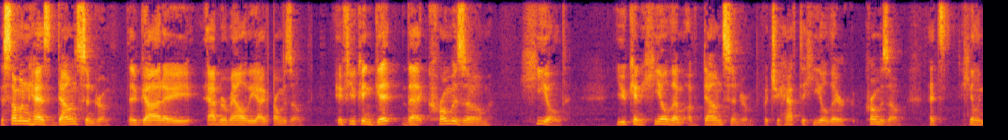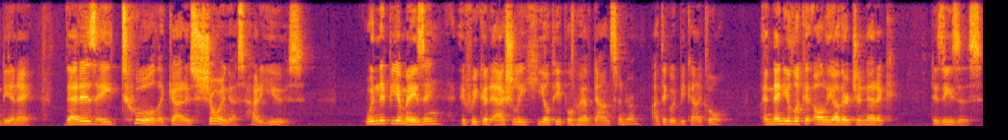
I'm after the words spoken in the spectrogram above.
If someone has Down syndrome, they've got a abnormality of chromosome. If you can get that chromosome healed, you can heal them of Down syndrome, but you have to heal their chromosome. That's healing DNA. That is a tool that God is showing us how to use. Wouldn't it be amazing if we could actually heal people who have Down syndrome? I think it would be kind of cool. And then you look at all the other genetic diseases,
